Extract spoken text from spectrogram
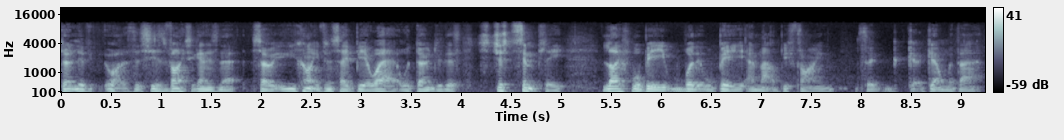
Don't live well. This is advice again, isn't it? So you can't even say be aware or don't do this. It's just simply life will be what it will be, and that'll be fine. So get, get on with that.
